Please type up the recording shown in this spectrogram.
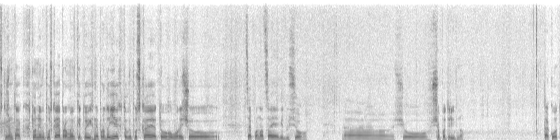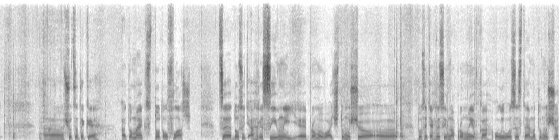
скажімо так, хто не випускає промивки, то їх не продає, хто випускає, то говорить, що це панацея від усього, е, що, що потрібно. Так от, е, що це таке? Atomex Total Flush. Це досить агресивний е, промивач, тому що е, досить агресивна промивка оливової системи, тому що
